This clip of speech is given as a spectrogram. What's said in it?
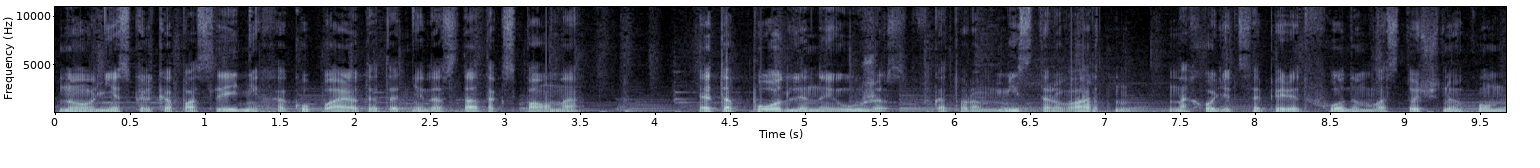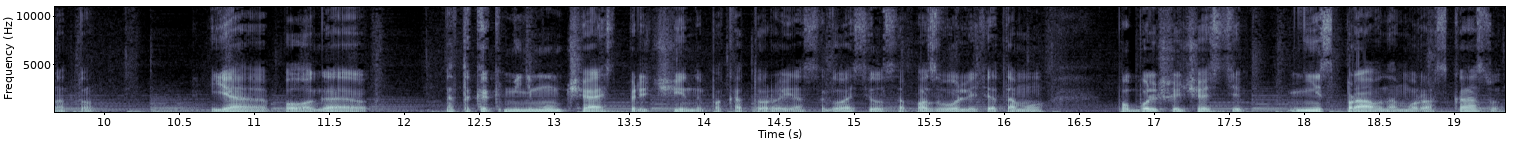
Но несколько последних окупают этот недостаток сполна. Это подлинный ужас, в котором мистер Вартон находится перед входом в восточную комнату. Я полагаю, это как минимум часть причины, по которой я согласился позволить этому, по большей части, неисправному рассказу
